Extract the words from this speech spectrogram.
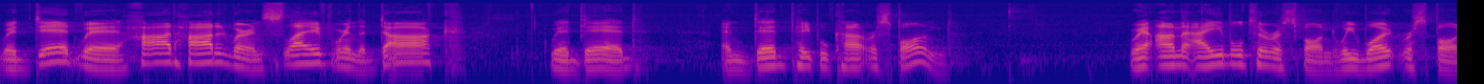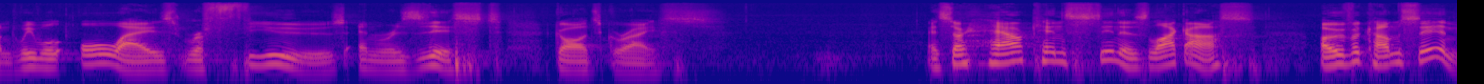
we're dead, we're hard hearted, we're enslaved, we're in the dark, we're dead, and dead people can't respond. We're unable to respond. We won't respond. We will always refuse and resist God's grace. And so, how can sinners like us overcome sin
